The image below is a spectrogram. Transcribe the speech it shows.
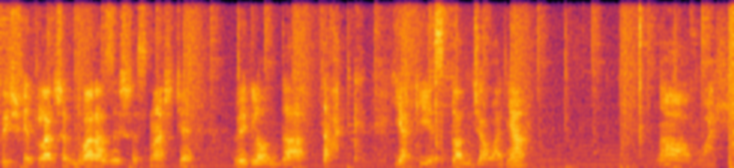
wyświetlaczem 2x16 wygląda tak. Jaki jest plan działania? No właśnie.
